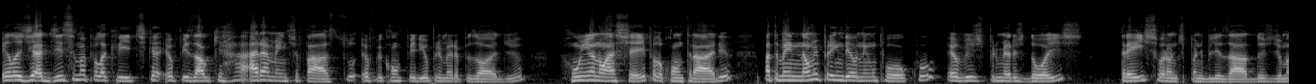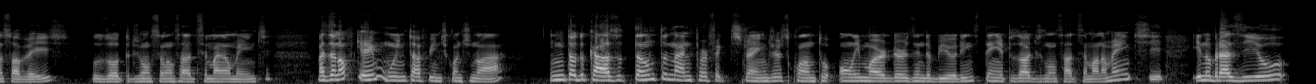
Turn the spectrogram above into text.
Elogiadíssima pela crítica, eu fiz algo que raramente faço. Eu fui conferir o primeiro episódio. Ruim eu não achei, pelo contrário. Mas também não me prendeu nem um pouco. Eu vi os primeiros dois. Três foram disponibilizados de uma só vez. Os outros vão ser lançados semanalmente. Mas eu não fiquei muito afim de continuar. Em todo caso, tanto Nine Perfect Strangers quanto Only Murders in the Buildings têm episódios lançados semanalmente. E no Brasil,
